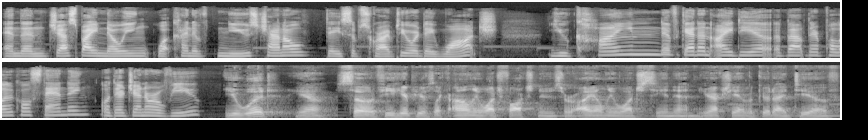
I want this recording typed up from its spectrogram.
and then just by knowing what kind of news channel they subscribe to or they watch, you kind of get an idea about their political standing or their general view? You would, yeah. So if you hear people like, I only watch Fox News or I only watch CNN, you actually have a good idea of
